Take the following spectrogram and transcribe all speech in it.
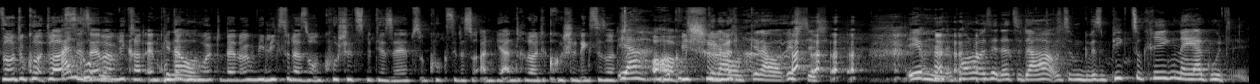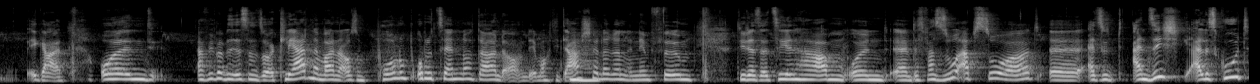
so, du, du hast dir angucken. selber irgendwie gerade einen Genau. runtergeholt und dann irgendwie liegst du da so und kuschelst mit dir selbst und guckst dir das so an, wie andere Leute kuscheln, denkst dir so, ja, oh, wie schön. Genau, genau, richtig. Eben, Porno ist ja dazu da, um zu einem gewissen Peak zu kriegen. Naja, gut, egal. Und auf jeden Fall haben sie das dann so erklärt. Und dann war dann auch so ein Pornoproduzent noch da und, auch, und eben auch die Darstellerin in dem Film, die das erzählt haben. Und äh, das war so absurd. Äh, also an sich alles gut.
